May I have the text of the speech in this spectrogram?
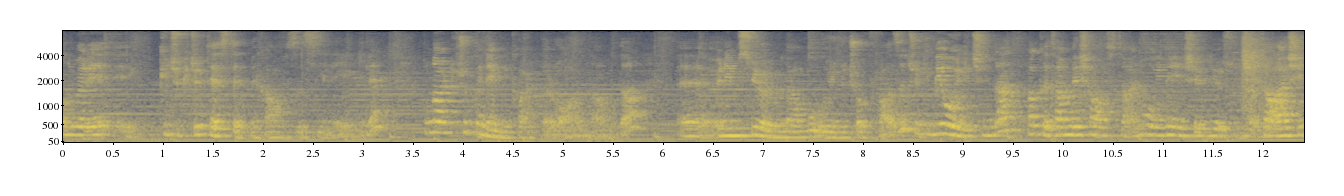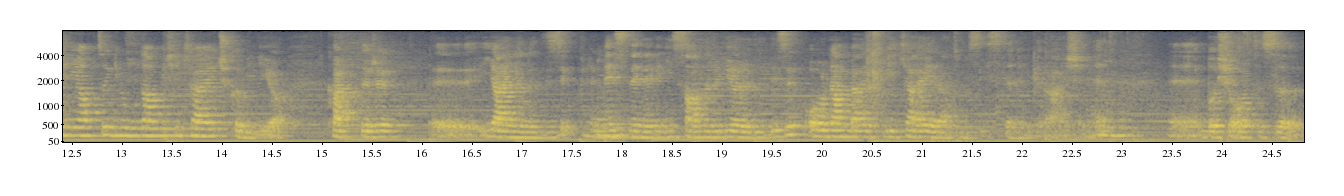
Onu böyle e, küçük küçük test etmek hafızasıyla ilgili. Bunlar da çok önemli kartlar o anlamda. Ee, önemsiyorum ben bu oyunu çok fazla. Çünkü bir oyun içinden hakikaten 5-6 tane oyuna erişebiliyorsunuz. Hatta Ayşe'nin yaptığı gibi buradan bir hikaye çıkabiliyor. Kartları e, yan yana dizip, Hı nesneleri, insanları bir arada dizip oradan belki bir hikaye yaratması istenebilir Ayşe'nin e, başı ortası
